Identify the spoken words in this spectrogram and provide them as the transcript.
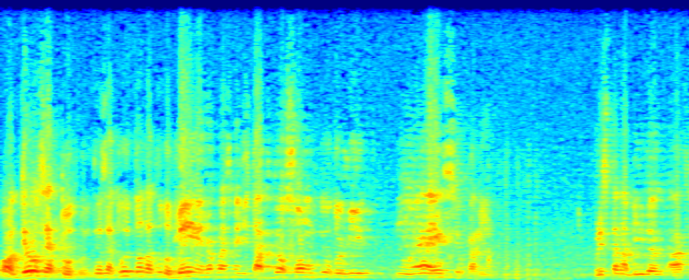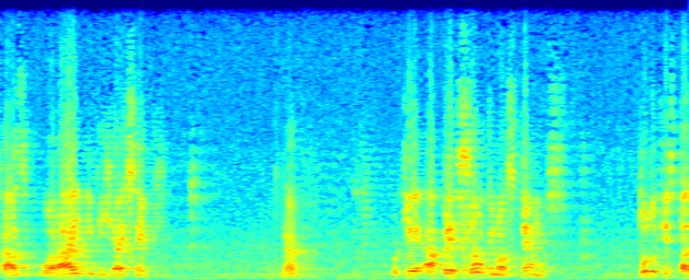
bom, Deus é tudo, Deus é tudo, então está tudo bem, eu já começo a meditar, deu sono, deu dormir. Não é esse o caminho. Por isso está na Bíblia a frase, orai e vigiai sempre. Né? Porque a pressão que nós temos, tudo que está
